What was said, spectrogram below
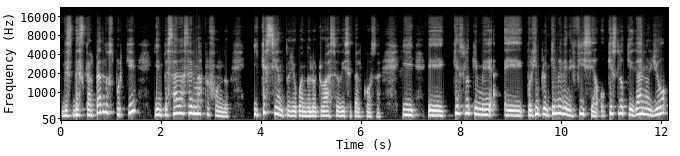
descartadlos por qué y empezar a ser más profundo. ¿Y qué siento yo cuando el otro hace o dice tal cosa? ¿Y eh, qué es lo que me, eh, por ejemplo, en qué me beneficia o qué es lo que gano yo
